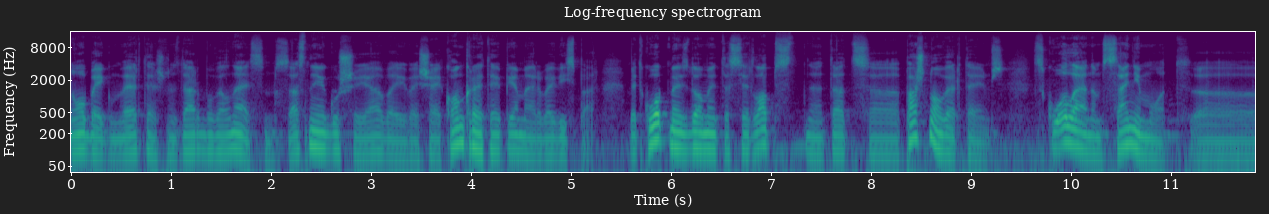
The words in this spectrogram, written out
nobeiguma vērtēšanas darbu vēl neesam sasnieguši, jā, vai, vai šai konkrētajai piemēra, vai vispār. Bet kopumā es domāju, tas ir labs tāds, pašnovērtējums skolēnam saņemot. Uh,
